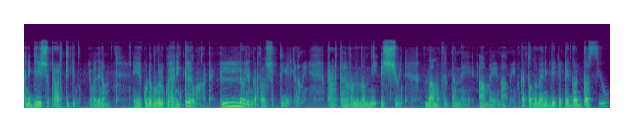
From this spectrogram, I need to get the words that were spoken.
അനുഗ്രഹിച്ച് പ്രാർത്ഥിക്കുന്നു. ഈ വചനം ഈ കുടുംബങ്ങൾക്ക് ഒരു അനുഗ്രഹമാകട്ടെ. എല്ലാവരും കർത്താവ് ശക്തീകരിക്കണമേ. പ്രാർത്ഥനകളോട് നന്ദി. യേശുവിൻ നാമത്തിൽ തന്നെ. ആമേൻ ആമേൻ. കർത്താവ് അനുഗ്രഹിക്കട്ടെ. ഗഡ് ബ്ലസ് യു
